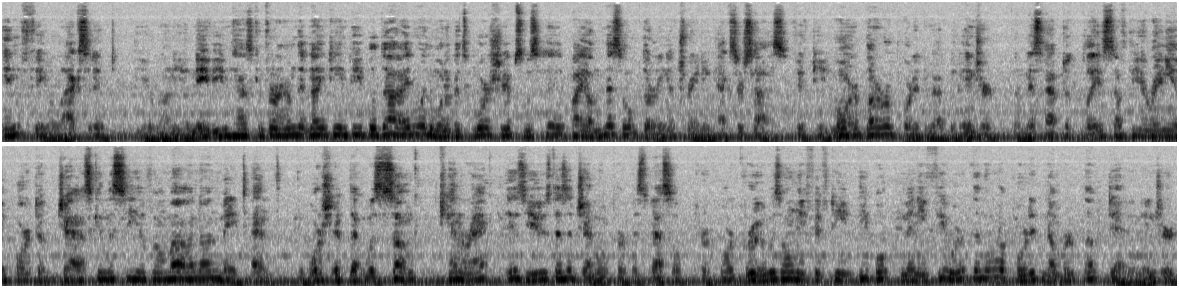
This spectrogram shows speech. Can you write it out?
in fatal accident. Navy has confirmed that 19 people died when one of its warships was hit by a missile during a training exercise. 15 more are reported to have been injured. The mishap took place off the Iranian port of Jask in the Sea of Oman on May 10th. The warship that was sunk, Konarak, is used as a general purpose vessel. Her core crew is only 15 people, many fewer than the reported number of dead and injured.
